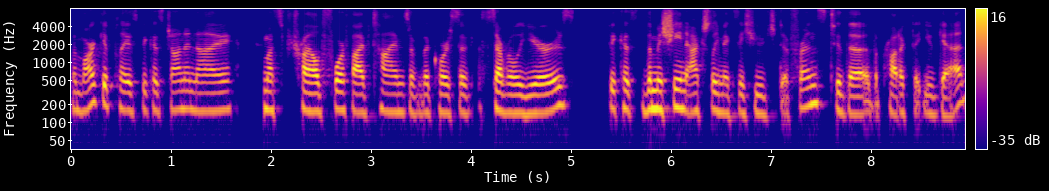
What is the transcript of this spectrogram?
the marketplace because John and I must have trialed four or five times over the course of several years because the machine actually makes a huge difference to the, the product that you get.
